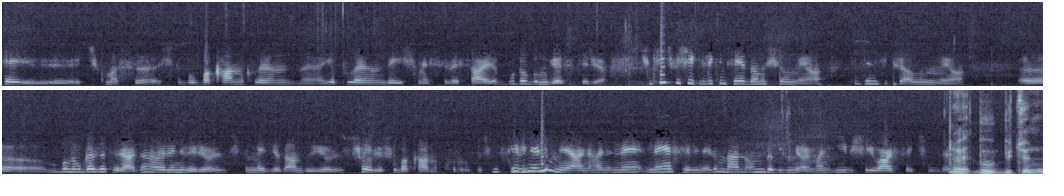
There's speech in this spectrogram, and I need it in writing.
şey e, çıkması, işte bu bakanlıkların e, yapılarının değişmesi vesaire. Bu da bunu gösteriyor. Çünkü hiçbir şekilde kimseye danışılmıyor. Kimsenin fikri alınmıyor. E, bunu gazetelerden öğreniveriyoruz. İşte medyadan duyuyoruz. Şöyle şu bakanlık kuruldu. Şimdi sevinelim mi yani? Hani ne, neye sevinelim ben onu da bilmiyorum. Hani iyi bir şey varsa içinde. Evet bu bütün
